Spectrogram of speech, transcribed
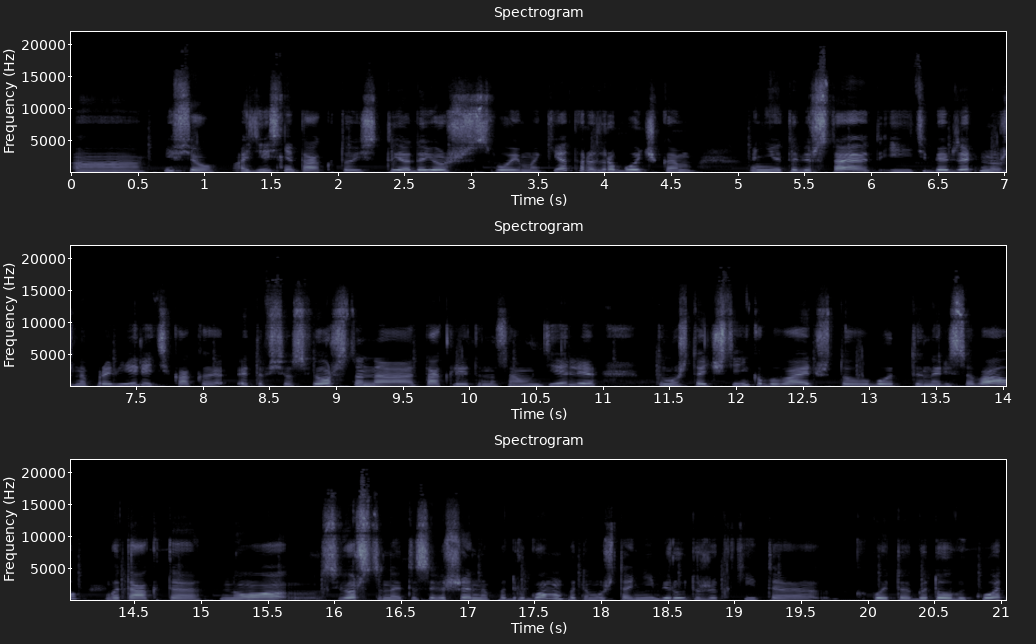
а, и все. А здесь не так. То есть ты отдаешь свой макет разработчикам, они это верстают, и тебе обязательно нужно проверить, как э, это все сверстано, так ли это на самом деле. Потому что частенько бывает, что вот ты нарисовал вот так-то, но сверстано это совершенно по-другому, потому что они берут уже какие-то какой-то готовый код.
